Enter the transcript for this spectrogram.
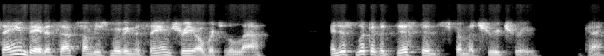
same data sets. So I'm just moving the same tree over to the left and just look at the distance from the true tree, okay?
